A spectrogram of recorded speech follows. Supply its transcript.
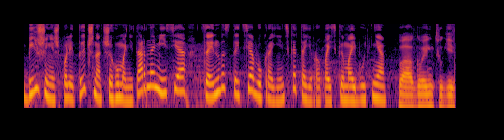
більше ніж політична чи гуманітарна місія. Це інвестиція в українське та європейське майбутнє. who are going to give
